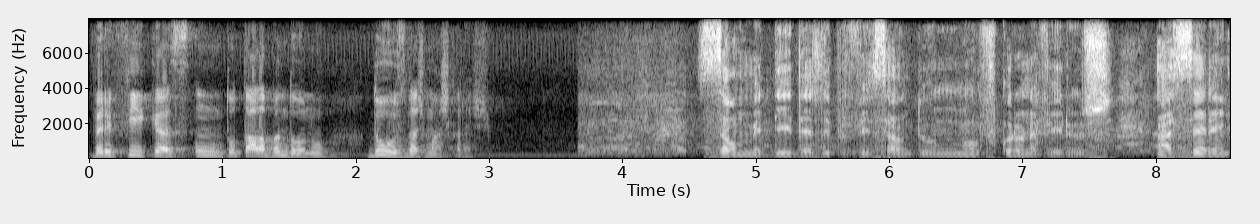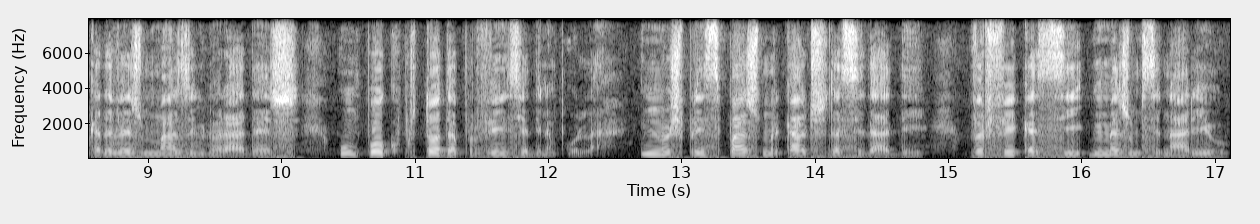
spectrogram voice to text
verifica-se um total abandono do uso das máscaras. São medidas de prevenção do novo coronavírus a serem cada vez mais ignoradas um pouco por toda a província de Nampula. Nos principais mercados da cidade, verifica-se mesmo cenário,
